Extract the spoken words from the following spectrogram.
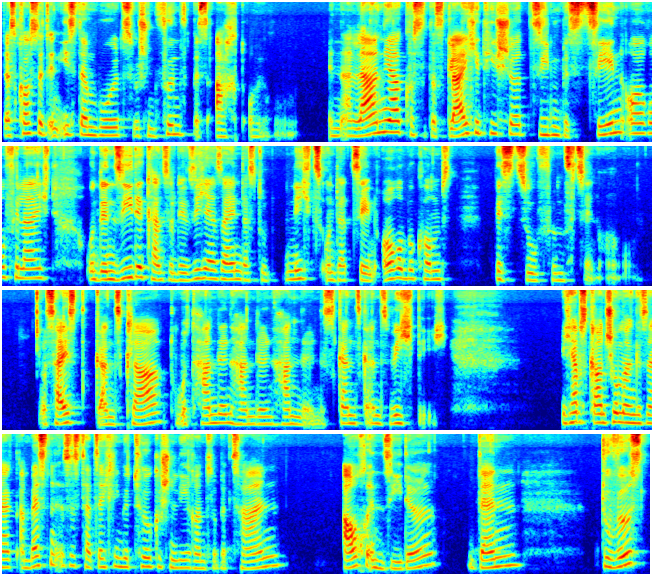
Das kostet in Istanbul zwischen 5 bis 8 Euro. In Alanya kostet das gleiche T-Shirt 7 bis 10 Euro vielleicht. Und in Siede kannst du dir sicher sein, dass du nichts unter 10 Euro bekommst, bis zu 15 Euro. Das heißt ganz klar, du musst handeln, handeln, handeln. Das ist ganz, ganz wichtig. Ich habe es gerade schon mal gesagt, am besten ist es tatsächlich mit türkischen Lehrern zu bezahlen, auch in Siede, denn du wirst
